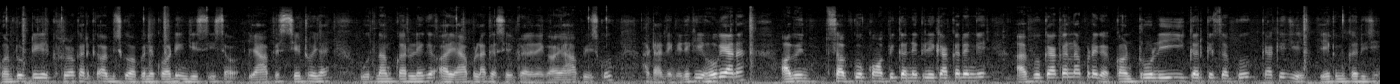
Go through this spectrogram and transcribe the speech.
कंट्रोल टी छोटा करके अब इसको अपने अकॉर्डिंग जिस यहाँ पे सेट हो जाए, उतना हम कर लेंगे और यहाँ पर ला सेट कर लेंगे और यहाँ पर इसको हटा देंगे। देखिए, हो गया ना? अब इन सबको कॉपी करने के लिए क्या करेंगे? आपको क्या करना पड़ेगा? कंट्रोल ई करके सबको क्या कीजिए? एक में कर दीजिए।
